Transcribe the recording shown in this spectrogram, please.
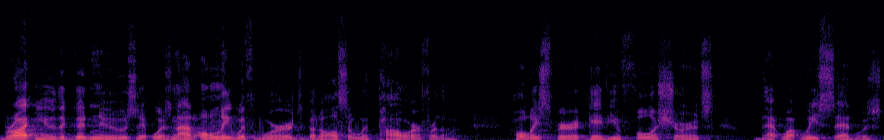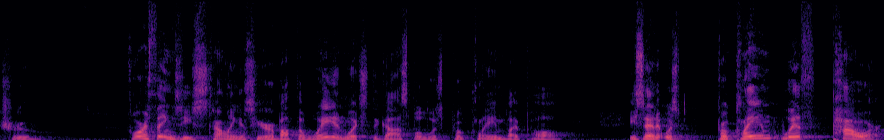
brought you the good news, it was not only with words, but also with power, for the Holy Spirit gave you full assurance that what we said was true. Four things he's telling us here about the way in which the gospel was proclaimed by Paul. He said it was proclaimed with power,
